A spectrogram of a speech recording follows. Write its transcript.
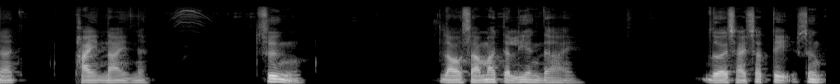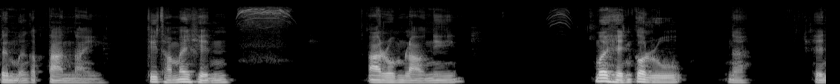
นะภายในนะซึ่งเราสามารถจะเลี่ยงได้ โดยใช้สติซึ่งเป็นเหมือนกับตาใน ที่ทำให้เห็นอารมณ์เหล่านี้ เมื่อเห็นก็รู้นะ เห็น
